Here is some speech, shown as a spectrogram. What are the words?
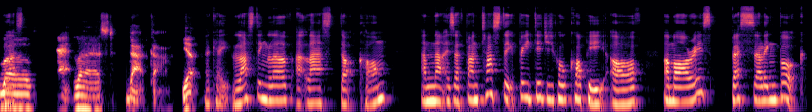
lastingloveatlast.com. Yep. Okay, lastingloveatlast.com. And that is a fantastic free digital copy of Amari's best selling book.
